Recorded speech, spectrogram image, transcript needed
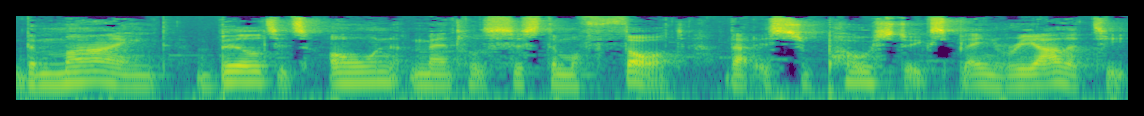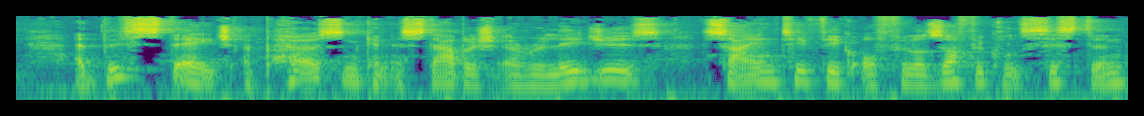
the mind builds its own mental system of thought that is supposed to explain reality. At this stage, a person can establish a religious, scientific, or philosophical system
